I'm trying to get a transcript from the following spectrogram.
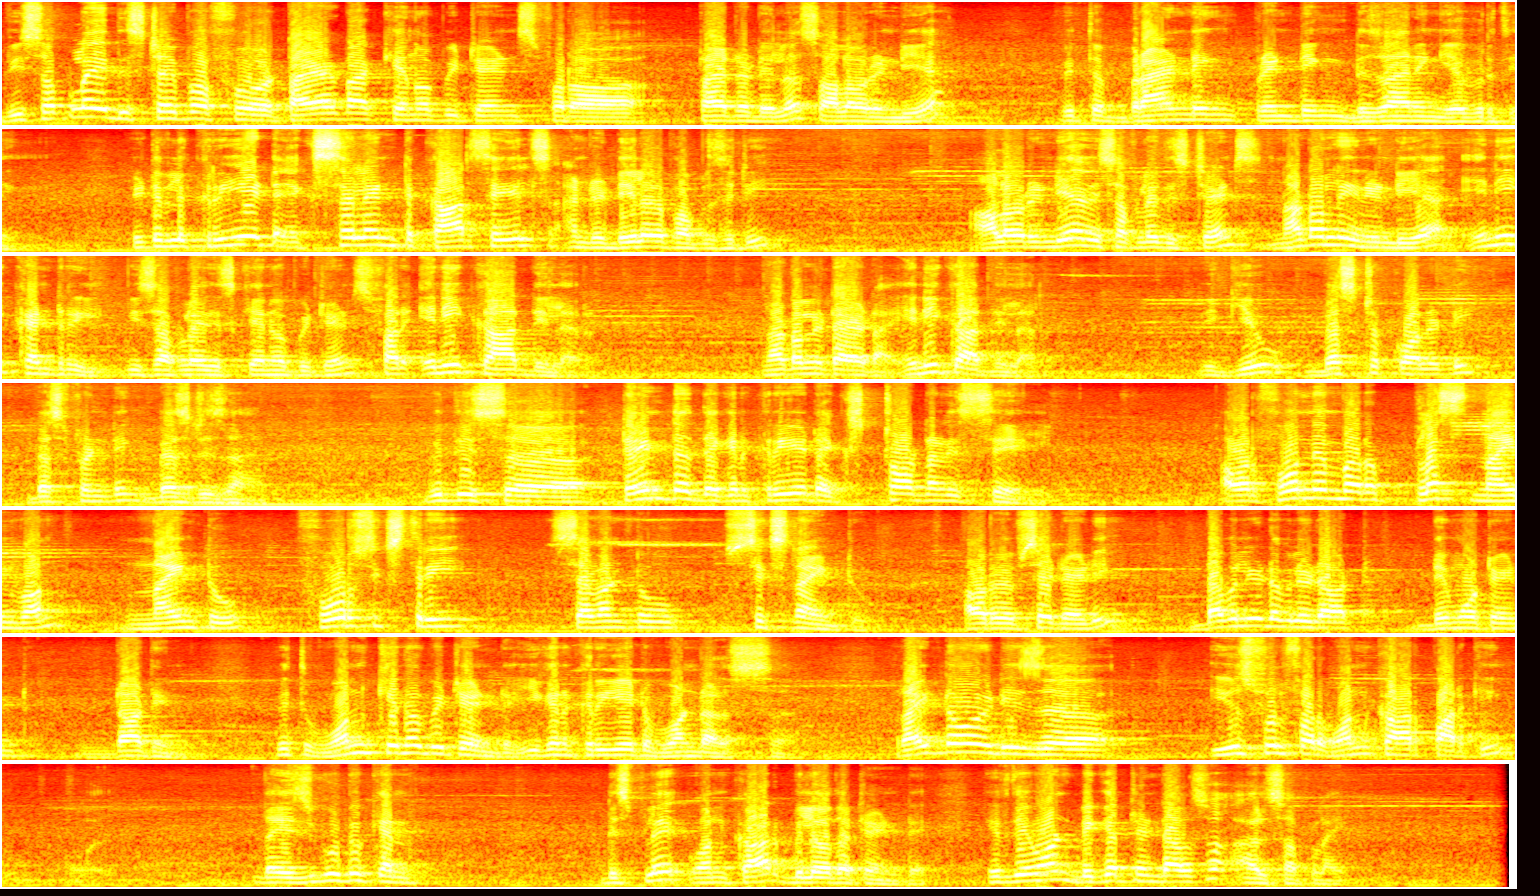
We supply this type of uh, Toyota canopy tents for uh, Toyota dealers all over India with the branding, printing, designing, everything. It will create excellent car sales and dealer publicity. All over India, we supply these tents. Not only in India, any country we supply these canopy tents for any car dealer. Not only Toyota, any car dealer. We give best quality, best printing, best design. With this uh, tent, they can create extraordinary sale. Our phone number plus 91 92 463 72692. Our website ID www.demotent.in. With one canopy tent, you can create wonders. Right now, it is uh, useful for one car parking. The executive can display one car below the tent. If they want bigger tent also, I will supply.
